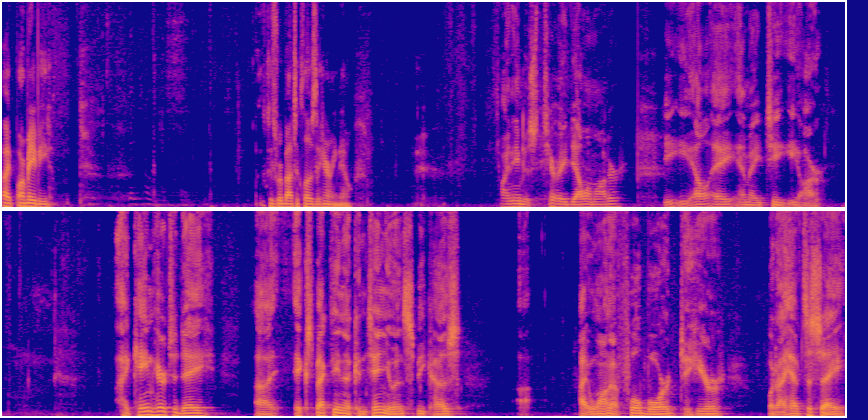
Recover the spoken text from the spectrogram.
I- Or maybe, because we're about to close the hearing now. My name is Terry Delamater, D-E-L-A-M-A-T-E-R. I came here today uh, expecting a continuance because uh, I want a full board to hear what I have to say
